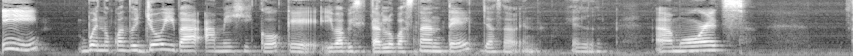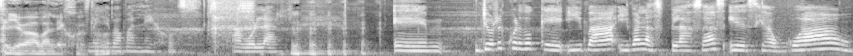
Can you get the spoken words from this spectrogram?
Y bueno, cuando yo iba a México, que iba a visitarlo bastante, ya saben, el Amorts. Se llevaba lejos, ¿no? Me llevaba lejos a volar. Em, yo recuerdo que iba, iba a las plazas y decía, wow,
